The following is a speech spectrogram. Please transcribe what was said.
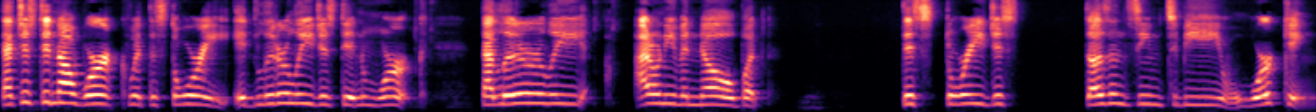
That just did not work with the story. It literally just didn't work. That literally, I don't even know, but this story just doesn't seem to be working.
